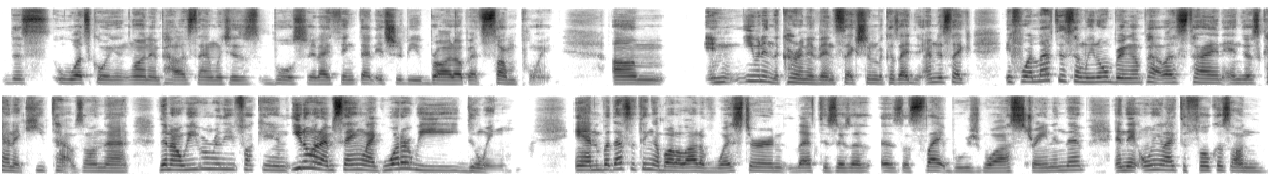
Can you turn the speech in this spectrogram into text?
this what's going on in palestine which is bullshit. I think that it should be brought up at some point. Um in even in the current events section because I, i'm just like if we're leftists and we don't bring up palestine and just kind of keep tabs on that then are we even really fucking you know what i'm saying? Like what are we doing and but that's the thing about a lot of western leftists there's a there's a slight bourgeois strain in them and they only like to focus on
